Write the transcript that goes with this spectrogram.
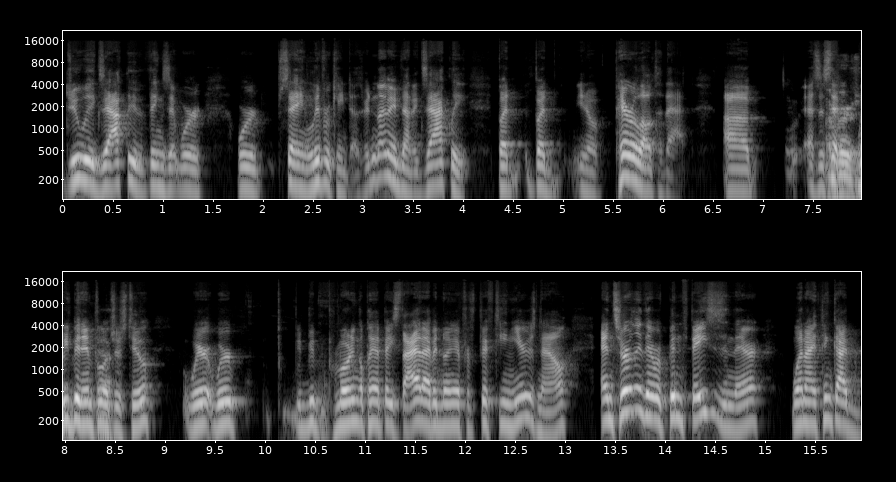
do exactly the things that we're we're saying Liver King does. Right? Maybe not exactly, but but you know, parallel to that. Uh, as I said, we've been influencers yeah. too. We're we're we've been promoting a plant based diet. I've been doing it for 15 years now, and certainly there have been phases in there when I think I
